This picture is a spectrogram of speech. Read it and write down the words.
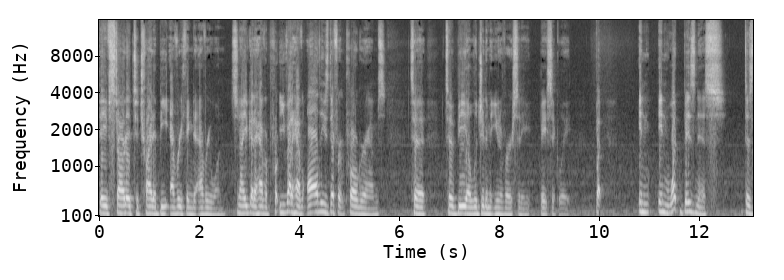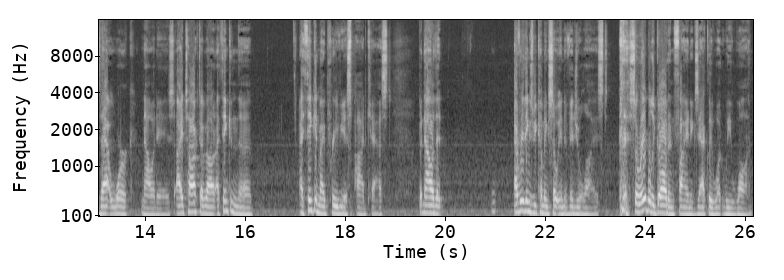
they've started to try to be everything to everyone. So now you've got to have a pro- you've got to have all these different programs to to be a legitimate university, basically. But in in what business does that work nowadays? I talked about I think in the I think in my previous podcast, but now that everything's becoming so individualized, so we're able to go out and find exactly what we want.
